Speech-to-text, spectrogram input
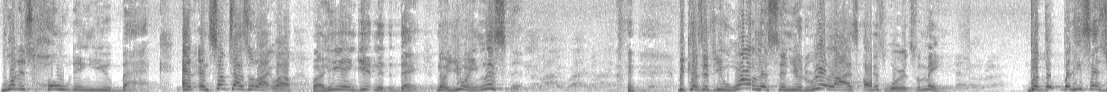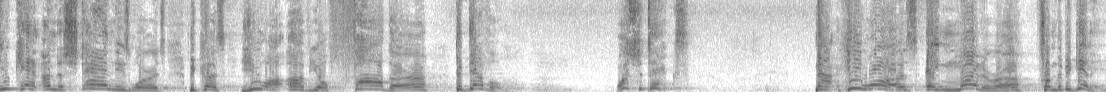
What is holding you back? And, and sometimes we're like, well, well, he ain't getting it today. No, you ain't listening. because if you were listening, you'd realize, oh, this word's for me. But, the, but he says you can't understand these words because you are of your father, the devil. Watch the text. Now, he was a murderer from the beginning.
